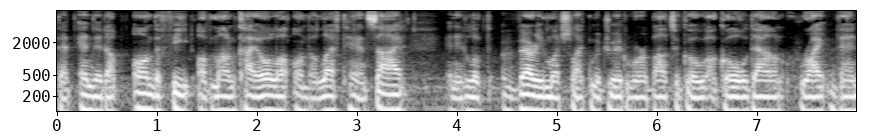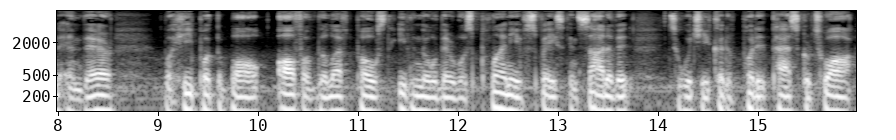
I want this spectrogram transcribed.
that ended up on the feet of Moncayola on the left hand side and it looked very much like Madrid were about to go a goal down right then and there. But he put the ball off of the left post, even though there was plenty of space inside of it, to which he could have put it past Courtois.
